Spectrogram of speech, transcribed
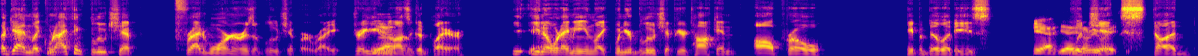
Again, like when I think blue chip, Fred Warner is a blue chipper, right? Drake yeah. is a good player. Y- yeah. You know what I mean? Like when you're blue chip, you're talking all pro capabilities. Yeah, yeah, legit stud.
